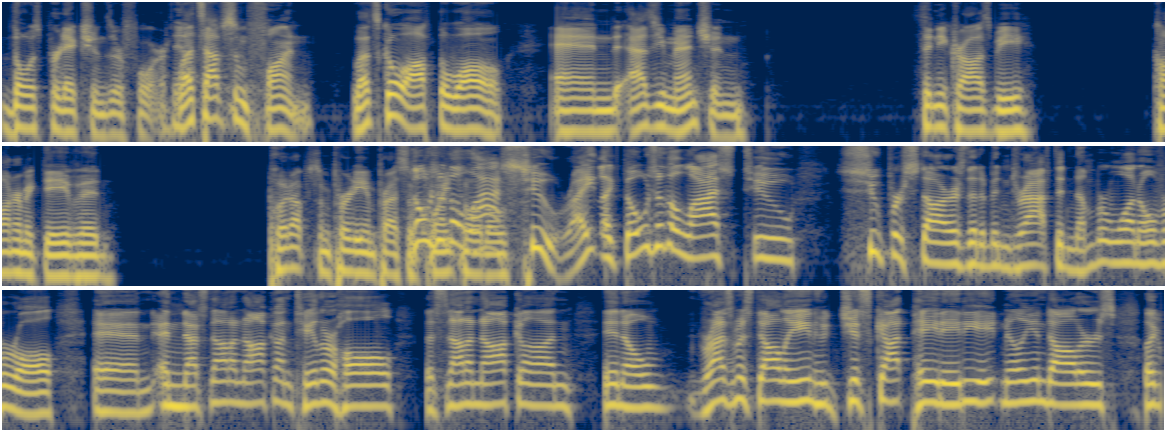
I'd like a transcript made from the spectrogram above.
those predictions are for. Yeah. Let's have some fun. Let's go off the wall. And as you mentioned, Sidney Crosby, Connor McDavid put up some pretty impressive Those are the totals. last two, right? Like those are the last two superstars that have been drafted number one overall. And and that's not a knock on Taylor Hall. That's not a knock on, you know, Rasmus Dahlin, who just got paid $88 million. Like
